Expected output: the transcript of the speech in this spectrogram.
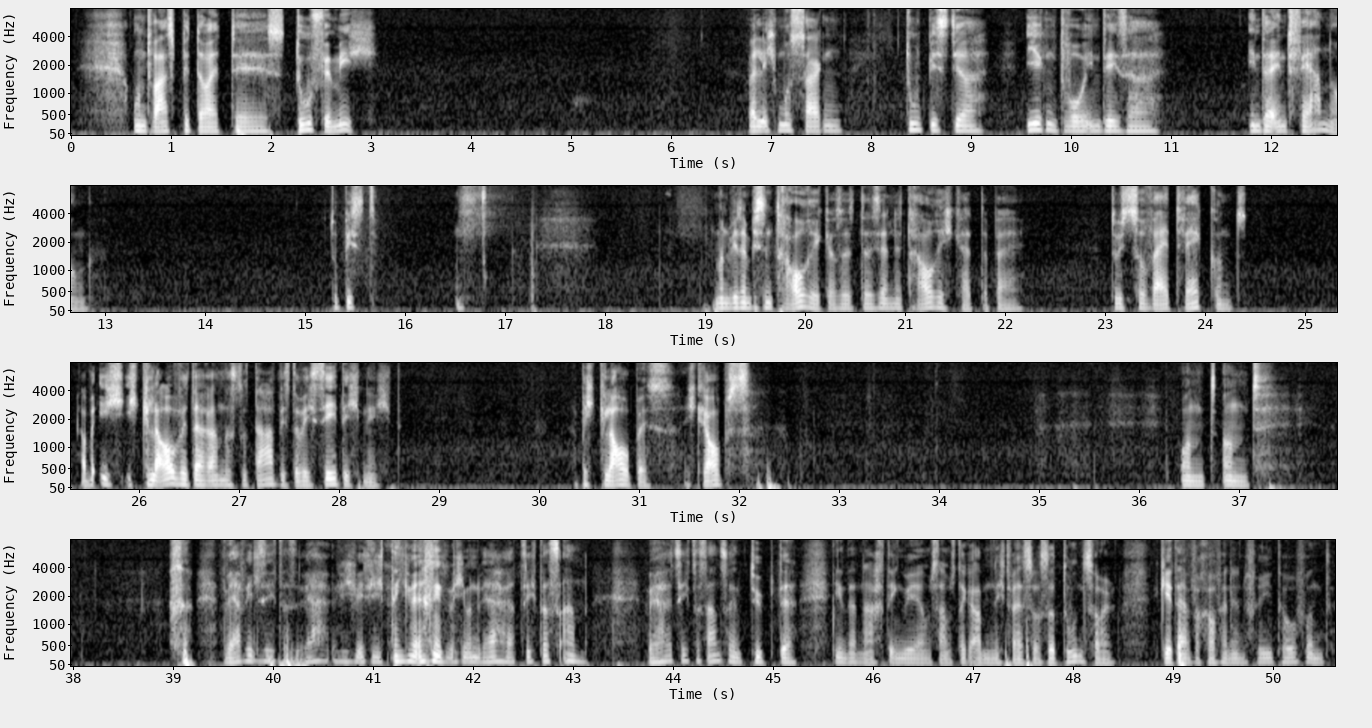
Und was bedeutest du für mich? Weil ich muss sagen, du bist ja irgendwo in dieser, in der Entfernung. Du bist, man wird ein bisschen traurig, also da ist eine Traurigkeit dabei. Du bist so weit weg und aber ich, ich glaube daran, dass du da bist, aber ich sehe dich nicht. Aber ich glaube es. Ich glaube es. Und, und wer will sich das, wer, ich, ich denke mir und wer hört sich das an? Wer hört sich das an, so ein Typ, der in der Nacht irgendwie am Samstagabend nicht weiß, was er tun soll? Geht einfach auf einen Friedhof und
